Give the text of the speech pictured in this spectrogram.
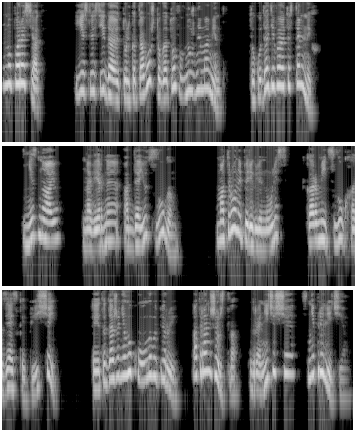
Ну, поросят. Если съедают только того, что готов в нужный момент, то куда девают остальных? Не знаю. Наверное, отдают слугам. Матроны переглянулись. Кормить слуг хозяйской пищей? Это даже не лукуловы пиры, а транжирство, граничащее с неприличием.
